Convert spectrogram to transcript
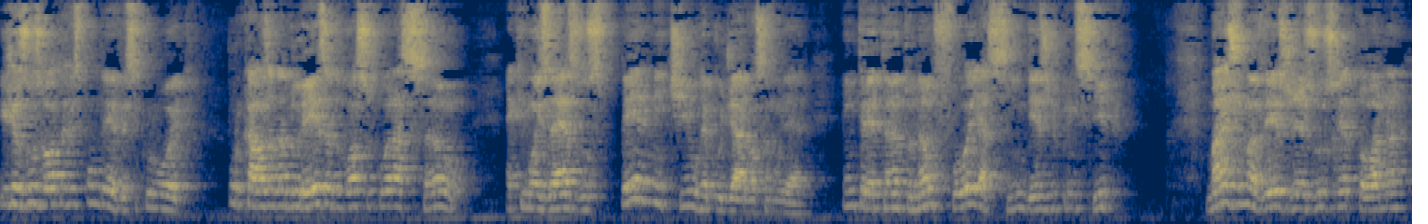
E Jesus volta a responder, versículo 8: Por causa da dureza do vosso coração é que Moisés vos permitiu repudiar vossa mulher. Entretanto, não foi assim desde o princípio. Mais uma vez, Jesus retorna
